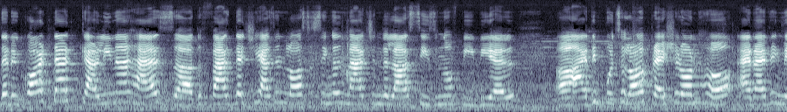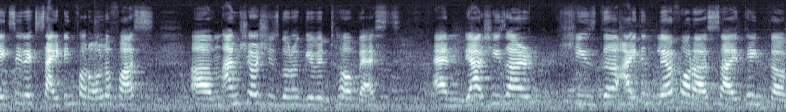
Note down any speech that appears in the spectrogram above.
the, record that Carolina has, uh, the fact that she hasn't lost a single match in the last season of PBL, I think puts a lot of pressure on her, and I think makes it exciting for all of us. Um, I'm sure she's going to give it her best, and yeah, she's our she's the icon player for us. I think uh,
